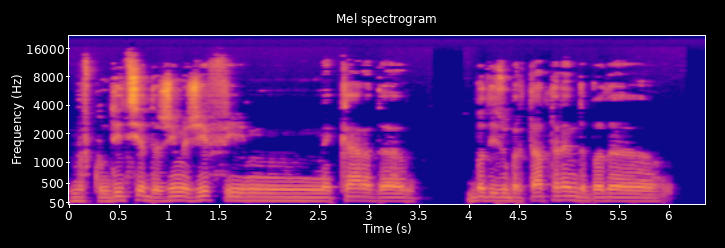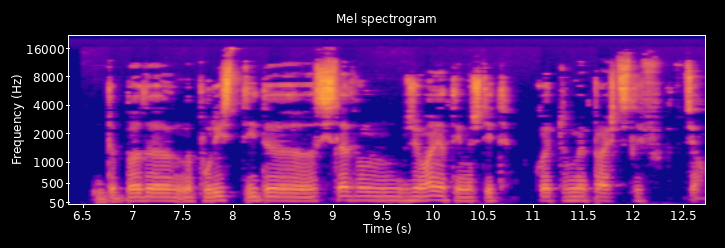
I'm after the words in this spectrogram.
в кондиция, държи ме жив и ме кара да бъда изобретателен, да бъда да бъда напорист и да си следвам желанията и мечтите, което ме прави щастлив като цяло.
